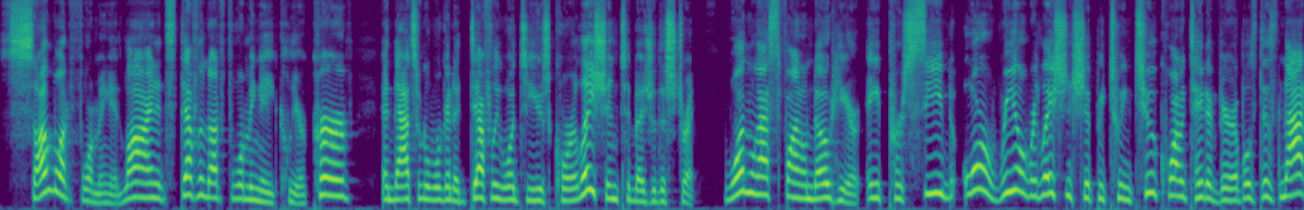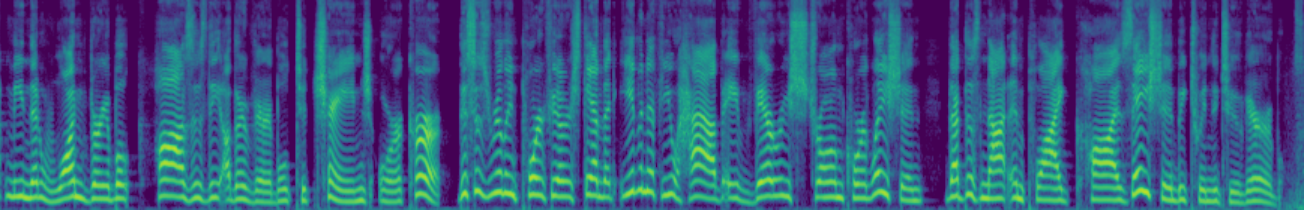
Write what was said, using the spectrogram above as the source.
somewhat forming a line. It's definitely not forming a clear curve. And that's when we're going to definitely want to use correlation to measure the strength. One last final note here a perceived or real relationship between two quantitative variables does not mean that one variable causes the other variable to change or occur. This is really important for you to understand that even if you have a very strong correlation, that does not imply causation between the two variables.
